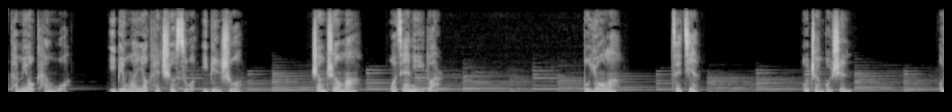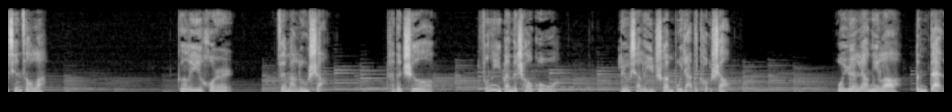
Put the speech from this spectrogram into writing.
他没有看我，一边弯腰开车锁，一边说：“上车吗？我载你一段。”“不用了，再见。”我转过身，我先走了。隔了一会儿，在马路上，他的车风一般的超过我，留下了一串不雅的口哨。我原谅你了，笨蛋。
